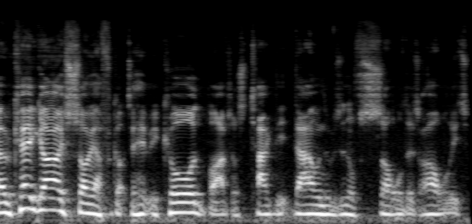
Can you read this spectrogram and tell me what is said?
Okay guys, sorry I forgot to hit record, but I've just tagged it down, there was enough solder to hold it.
